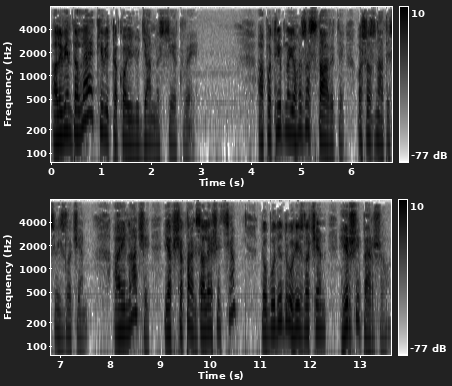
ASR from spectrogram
Але він далекий від такої людяності, як ви. А потрібно його заставити осознати свій злочин. А іначе, якщо так залишиться, то буде другий злочин гірший першого.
